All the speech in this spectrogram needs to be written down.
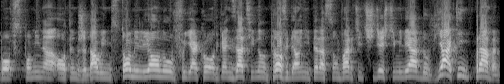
bo wspomina o tym, że dał im 100 milionów jako organizacji non-profit, a oni teraz są warci 30 miliardów. Jakim prawem?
